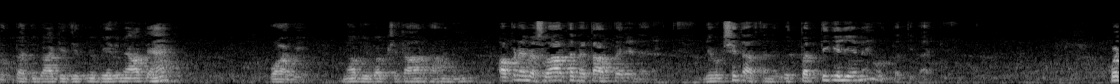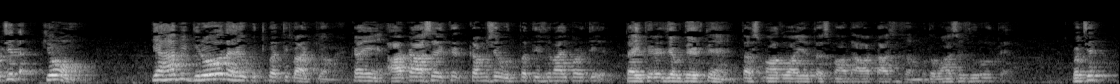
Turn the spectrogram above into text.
उत्पत्ति वाक्य जितने वेद में आते हैं, वह भी, न विवक्षितार्थानी। अपने में स्वार्थ में तात्पर्य नहीं विवक्षित अर्थ नहीं उत्पत्ति के लिए नहीं, उत्पत्ति वाक्य। क्वचित क्यों? यहाँ भी विरोध है उत्पत्ति वाक्यों में। कहीं आकाश क्रम से उत्पत्ति सुनाई पड़ती है, कहीं फिर जब देखते हैं, तस्मात वायु तस्मात आकाश समुद्र वहाँ से शुरू होते हैं। क्वचित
